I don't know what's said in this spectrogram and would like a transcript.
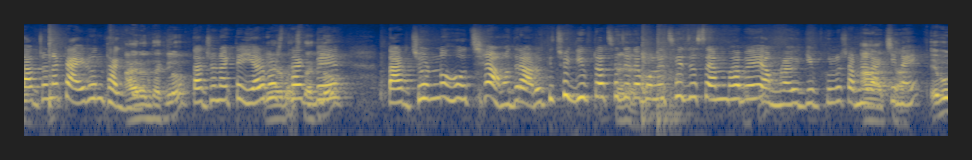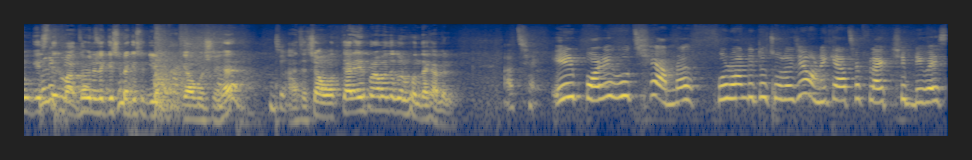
তার জন্য একটা আয়রন থাকবে। আয়রন থাকল? তার জন্য একটা Earbuds থাকবে। তার জন্য হচ্ছে আমাদের আরও কিছু গিফট আছে যেটা বলেছি যে সেম ভাবে আমরা ওই গিফটগুলো সামনে রাখি আচ্ছা নাই। এবং কিস্তির মাধ্যমে নিলে কিছু না কিছু গিফট থাকে অবশ্যই হ্যাঁ। আচ্ছা চমৎকার। এরপর আমাদের কোন ফোন দেখাবেন? আচ্ছা এরপরে হচ্ছে আমরা ফোর হান্ড্রেডও চলে যাই। অনেকে আছে ফ্ল্যাগশিপ ডিভাইস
